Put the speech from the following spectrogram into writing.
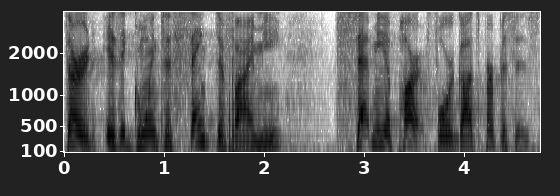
Third, is it going to sanctify me, set me apart for God's purposes?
